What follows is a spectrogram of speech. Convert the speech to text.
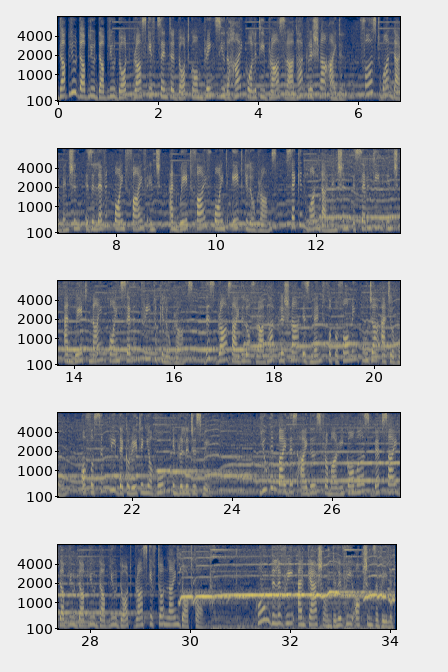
www.brassgiftcenter.com brings you the high quality brass Radha Krishna idol. First one dimension is 11.5 inch and weight 5.8 kilograms. Second one dimension is 17 inch and weight 9.732 kilograms. This brass idol of Radha Krishna is meant for performing puja at your home or for simply decorating your home in religious way. You can buy these idols from our e-commerce website www.brassgiftonline.com. Home delivery and cash on delivery options available.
